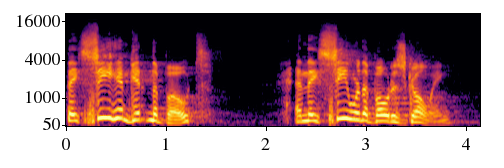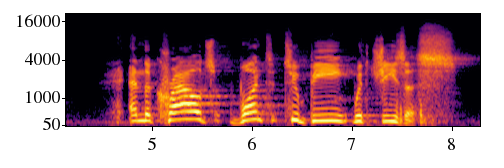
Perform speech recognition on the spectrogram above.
They see him get in the boat, and they see where the boat is going, and the crowds want to be with Jesus.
